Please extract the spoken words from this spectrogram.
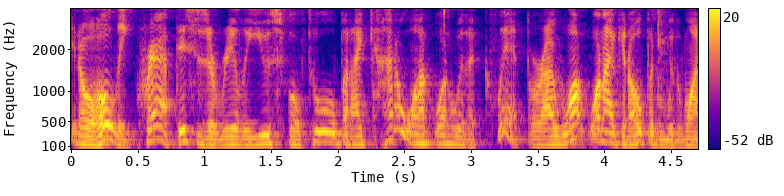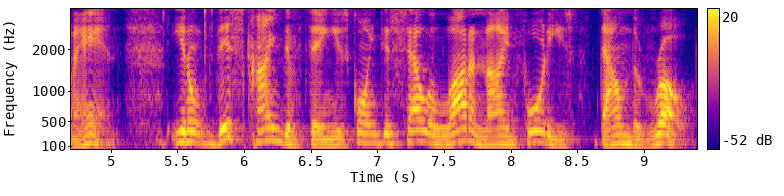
you know, holy crap, this is a really useful tool, but I kind of want one with a clip, or I want one I can open with one hand. You know, this kind of thing is going to sell a lot of 940s down the road.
